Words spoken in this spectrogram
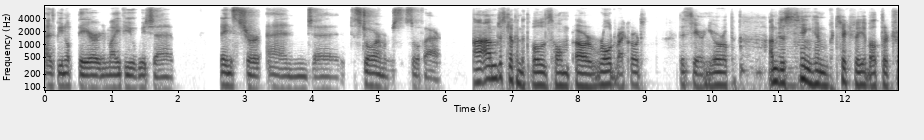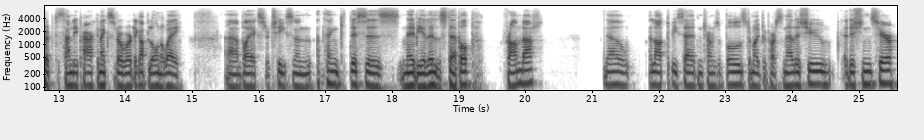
as being up there in my view with uh, Leinster and uh, the Stormers so far. I'm just looking at the Bulls' home or road record this year in Europe. I'm just thinking particularly about their trip to Sandy Park in Exeter, where they got blown away uh, by Exeter Chiefs, and I think this is maybe a little step up from that. Now, a lot to be said in terms of Bulls. There might be personnel issue additions here.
